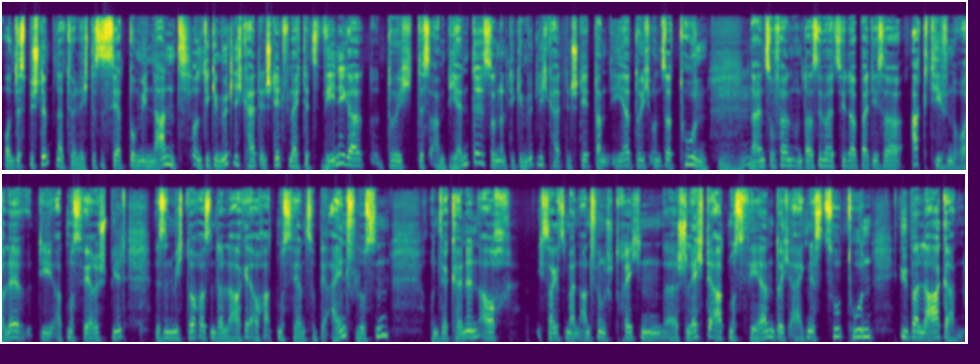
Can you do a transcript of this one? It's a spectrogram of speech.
und das bestimmt natürlich, das ist sehr dominant und die Gemütlichkeit entsteht vielleicht jetzt weniger durch das Ambiente, sondern die Gemütlichkeit entsteht dann eher durch unser Tun. Mhm. Na, insofern, und da sind wir jetzt wieder bei dieser aktiven Rolle, die Atmosphäre spielt. Wir sind nämlich durchaus in der Lage, auch Atmosphären zu beeinflussen und wir können auch ich sage jetzt mal in Anführungsstrichen, äh, schlechte Atmosphären durch eigenes Zutun überlagern.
